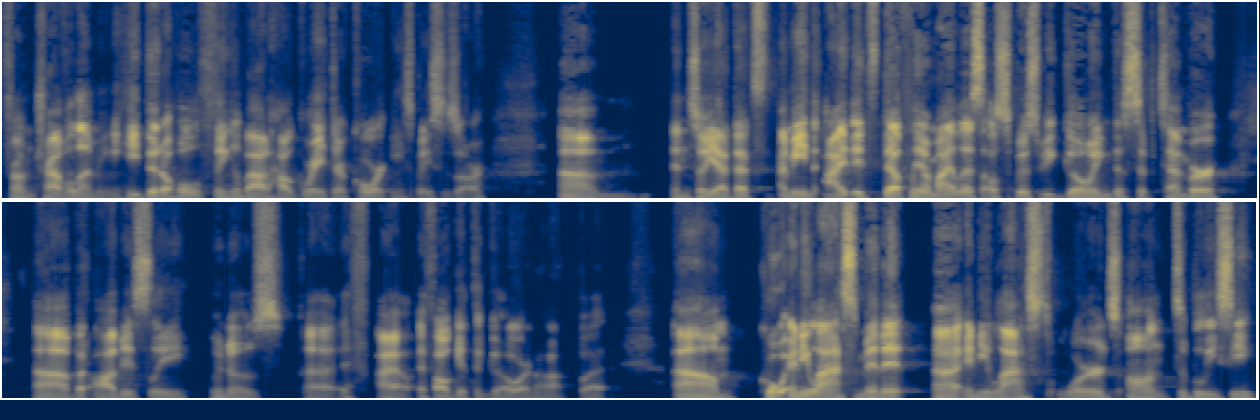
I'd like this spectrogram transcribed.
from Travel Lemming, he did a whole thing about how great their co-working spaces are. Um, and so yeah, that's I mean, I it's definitely on my list. I was supposed to be going to September, uh, but obviously, who knows uh, if I if I'll get to go or not. But um, cool. Any last minute, uh, any last words on Tbilisi?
